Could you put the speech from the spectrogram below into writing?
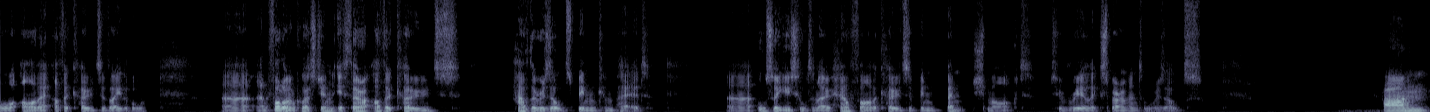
or are there other codes available?" Uh, and a following question, if there are other codes, have the results been compared? Uh, also useful to know how far the codes have been benchmarked to real experimental results. Um,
